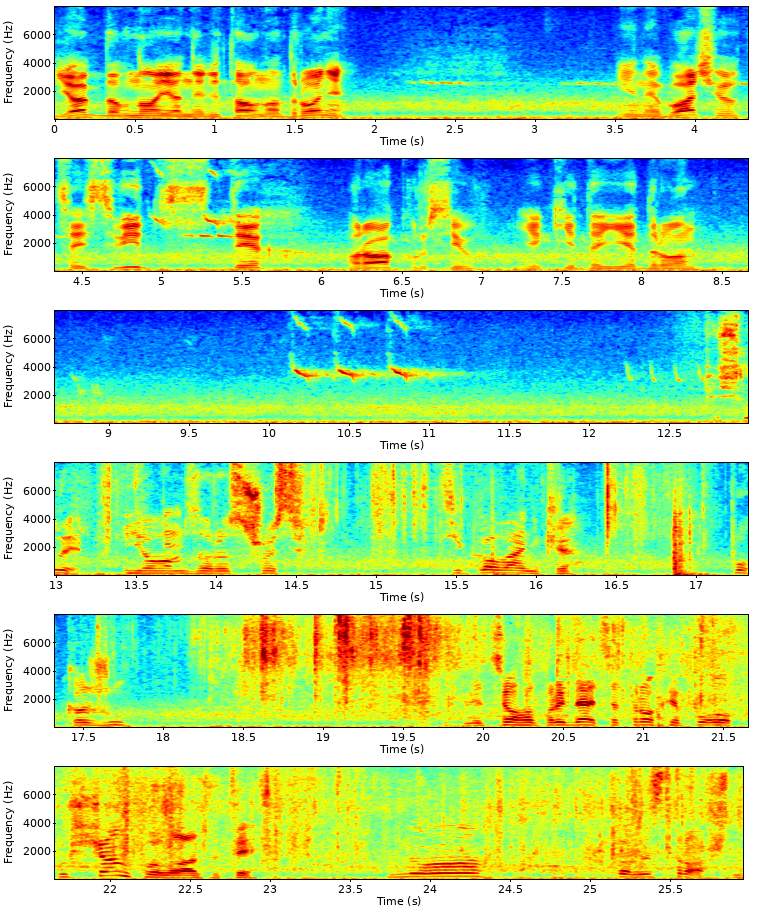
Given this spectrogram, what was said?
Як давно я не літав на дроні і не бачив цей світ з тих ракурсів, які дає дрон. Пішли, я вам зараз щось цікавеньке покажу. Для цього прийдеться трохи по кущам полазити. Ну, то не страшно.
